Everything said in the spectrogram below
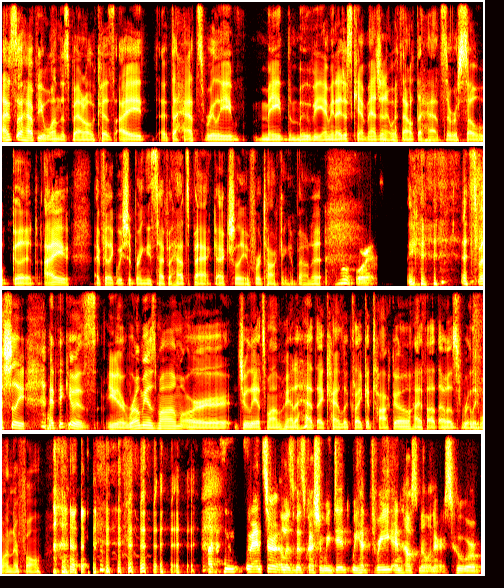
I'm so happy you won this battle because I uh, the hats really made the movie. I mean, I just can't imagine it without the hats. They were so good. I I feel like we should bring these type of hats back. Actually, if we're talking about it, go for it. Especially, I think it was either Romeo's mom or Juliet's mom who had a hat that kind of looked like a taco. I thought that was really wonderful. to, to answer Elizabeth's question, we did. We had three in-house milliners who were,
